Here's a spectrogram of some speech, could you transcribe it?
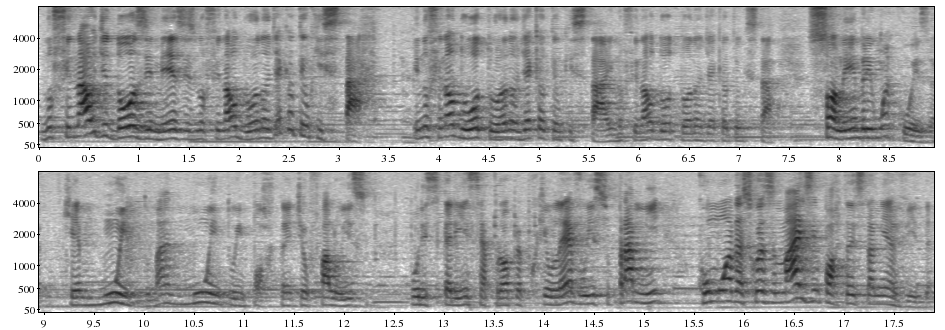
no final de 12 meses, no final do ano, onde é que eu tenho que estar? E no final do outro ano, onde é que eu tenho que estar? E no final do outro ano, onde é que eu tenho que estar? Só lembre uma coisa, que é muito, mas muito importante, eu falo isso por experiência própria, porque eu levo isso para mim como uma das coisas mais importantes da minha vida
